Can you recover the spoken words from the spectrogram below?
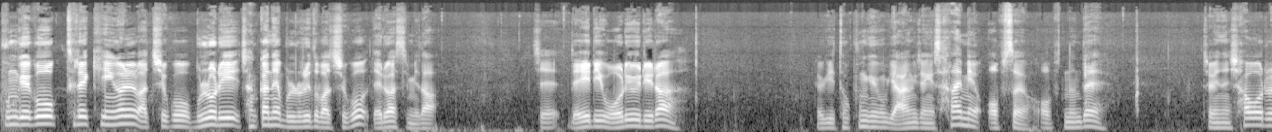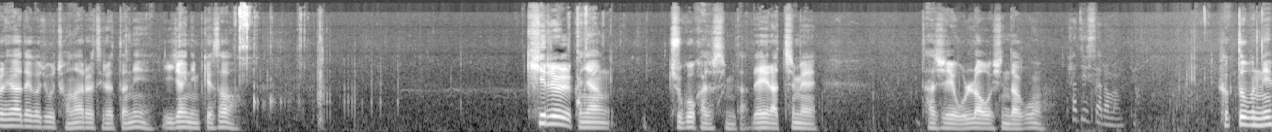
덕풍계곡 트레킹을 마치고 물놀이 잠깐의 물놀이도 마치고 내려왔습니다. 이제 내일이 월요일이라 여기 덕풍계곡 야영장에 사람이 없어요. 없는데 저희는 샤워를 해야 돼가지고 전화를 드렸더니 이장님께서 키를 그냥 주고 가셨습니다. 내일 아침에 다시 올라오신다고 타지 사람한테. 흑두부님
